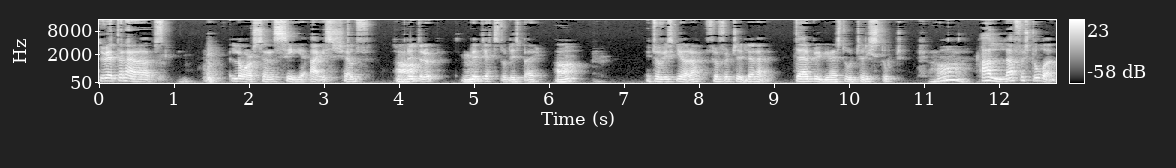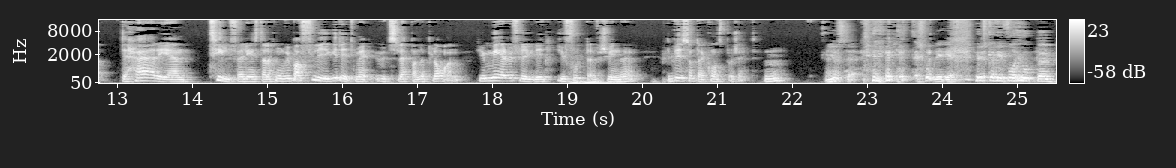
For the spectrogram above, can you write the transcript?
Du vet den här eh, Larsen C Ice Shelf som Ja. bryter upp. Det blir ett jättestort isberg. Ja. Vet du vad vi ska göra för att förtydliga det här? Där bygger vi en stor turistort. Ja. Alla förstår. Det här är en tillfällig installation. Vi bara flyger dit med utsläppande plan. Ju mer vi flyger dit, ju fortare försvinner den. Det blir ett sånt där konstprojekt. Mm. Just det. Jätterolig idé. Hur ska vi få ihop en...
